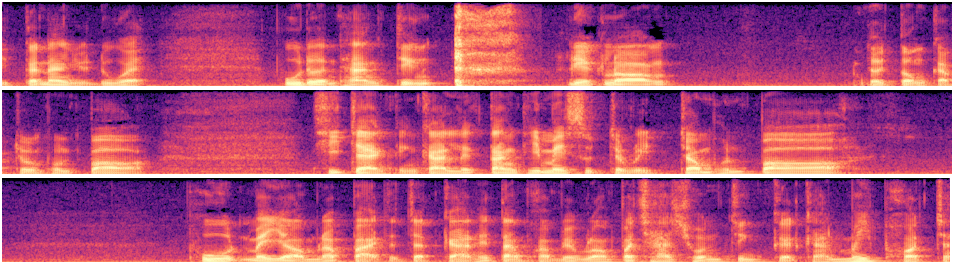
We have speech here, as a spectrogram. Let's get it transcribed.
ฤษดิ์ก็นั่งอยู่ด้วย ผู้เดินทางจึงเรียกร้อง โดยตรงกับจอมพลปอชี้แจงถึงการเลือกตั้งที่ไม่สุจริตจอมพลปอพูดไม่ยอมรับปากจะจัดการให้ตามความเรียกร้องประชาชนจึงเกิดการไม่พอใจ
